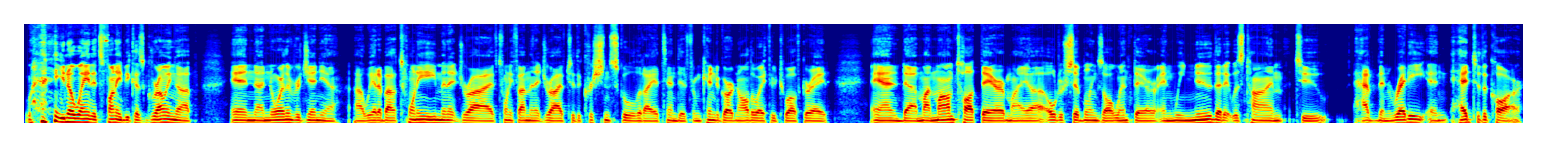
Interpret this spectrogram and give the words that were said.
you know, Wayne, it's funny because growing up in uh, Northern Virginia, uh, we had about a 20 minute drive, 25 minute drive to the Christian school that I attended from kindergarten all the way through 12th grade. And uh, my mom taught there, my uh, older siblings all went there, and we knew that it was time to have been ready and head to the car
